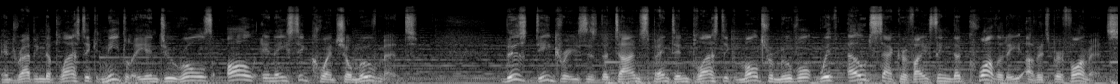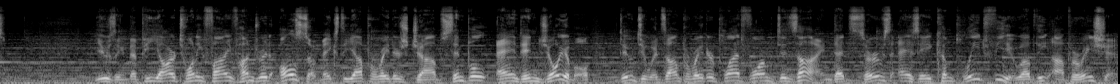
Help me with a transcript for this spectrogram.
and wrapping the plastic neatly into rolls all in a sequential movement. This decreases the time spent in plastic mulch removal without sacrificing the quality of its performance. Using the PR2500 also makes the operator's job simple and enjoyable due to its operator platform design that serves as a complete view of the operation.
